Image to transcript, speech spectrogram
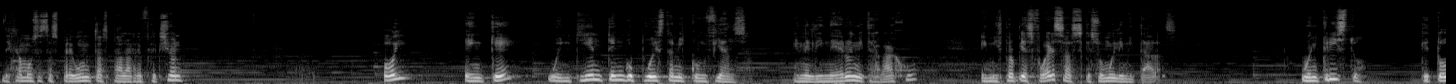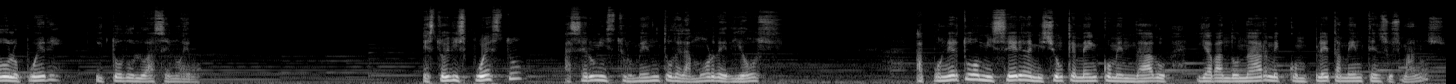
dejamos estas preguntas para la reflexión. Hoy, ¿en qué o en quién tengo puesta mi confianza? ¿En el dinero, en mi trabajo, en mis propias fuerzas, que son muy limitadas? ¿O en Cristo, que todo lo puede y todo lo hace nuevo? ¿Estoy dispuesto a ser un instrumento del amor de Dios, a poner todo mi ser en la misión que me ha encomendado y abandonarme completamente en sus manos?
